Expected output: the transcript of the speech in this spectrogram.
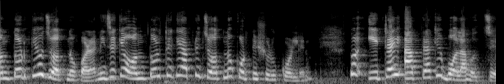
অন্তরকেও যত্ন করা, নিজেকে অন্তর থেকে আপনি যত্ন করতে শুরু করলেন। তো এটাই আপনাকে বলা হচ্ছে।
